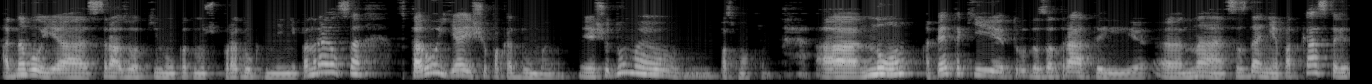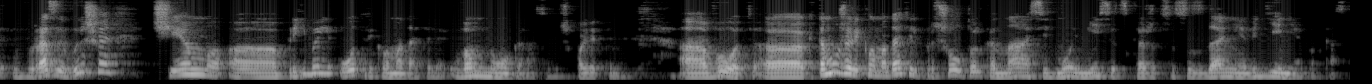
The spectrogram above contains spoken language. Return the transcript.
Одного я сразу откинул, потому что продукт мне не понравился. Второй я еще пока думаю. Я еще думаю, посмотрим. А, но, опять-таки, трудозатраты э, на создание подкаста в разы выше, чем э, прибыль от рекламодателя. Во много раз выше, поверьте мне. А, вот. А, к тому же рекламодатель пришел только на седьмой месяц, кажется, создания, ведения подкаста.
